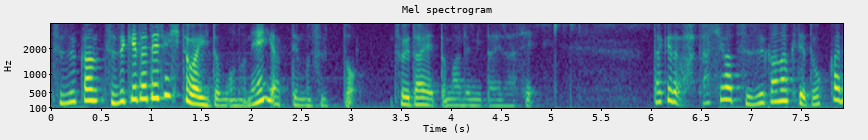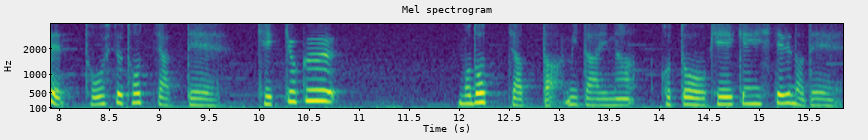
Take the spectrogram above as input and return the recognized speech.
続か続けられる人はいいと思うのね。やってもずっと。そういうダイエットもあるみたいだし。だけど私は続かなくてどっかで糖質取っちゃって結局戻っちゃったみたいなことを経験してるので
